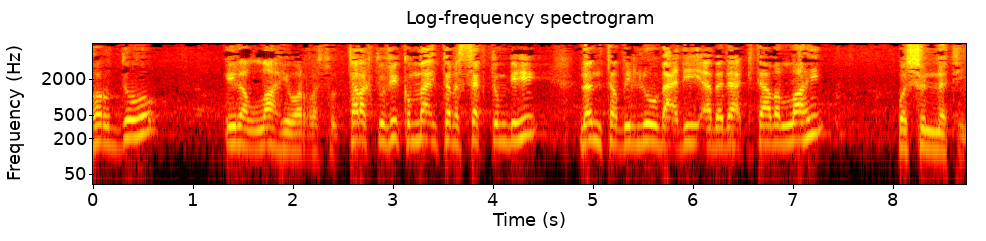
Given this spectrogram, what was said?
فردوه إلى الله والرسول. تركت فيكم ما إن تمسكتم به لن تضلوا بعدي أبدا. كتاب الله وسنتي.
